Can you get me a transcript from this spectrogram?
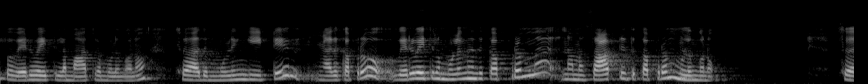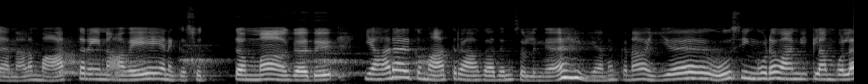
இப்போ வெறும் வயிற்றுல மாத்திரை முழுங்கணும். ஸோ அது முழுங்கிட்டு அதுக்கப்புறம் வெறும் வயிற்றுல முழுங்கினதுக்கப்புறமா நம்ம சாப்பிட்டதுக்கப்புறம் முழுங்கணும். ஸோ அதனால் மாத்திரைனாவே எனக்கு சுத் சுத்தமாக ஆகாது யார் யாருக்கு மாத்திரை ஆகாதுன்னு சொல்லுங்கள் எனக்குன்னா ஐயோ ஊசியும் கூட வாங்கிக்கலாம் போல்.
